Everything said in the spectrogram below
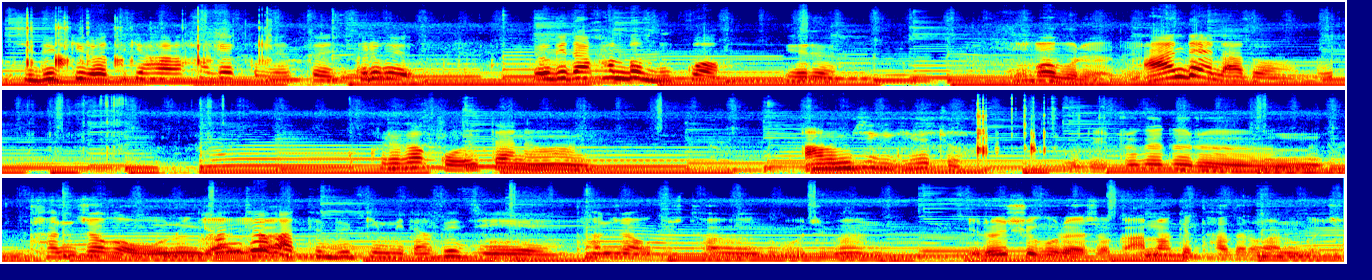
지들끼리 어떻게 하, 하게끔 냈어야지 그리고 여기다 한번 묶어 얘를 뽑아버려야 돼. 안 돼 나도 그래갖고 일단은 안 움직이게 해줘 근데 이쪽 애들은 탄저가 오는 게 한저 아니라 같은 느낌이다 그지 탄저하고 비슷한 거 보지만 이런 식으로 해서 까맣게 타 들어가는 거지.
